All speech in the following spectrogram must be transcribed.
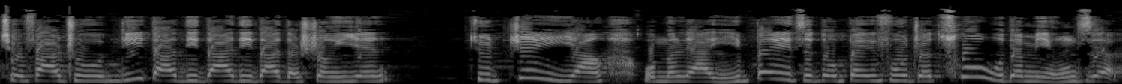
却发出滴答滴答滴答的声音。就这样，我们俩一辈子都背负着错误的名字。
